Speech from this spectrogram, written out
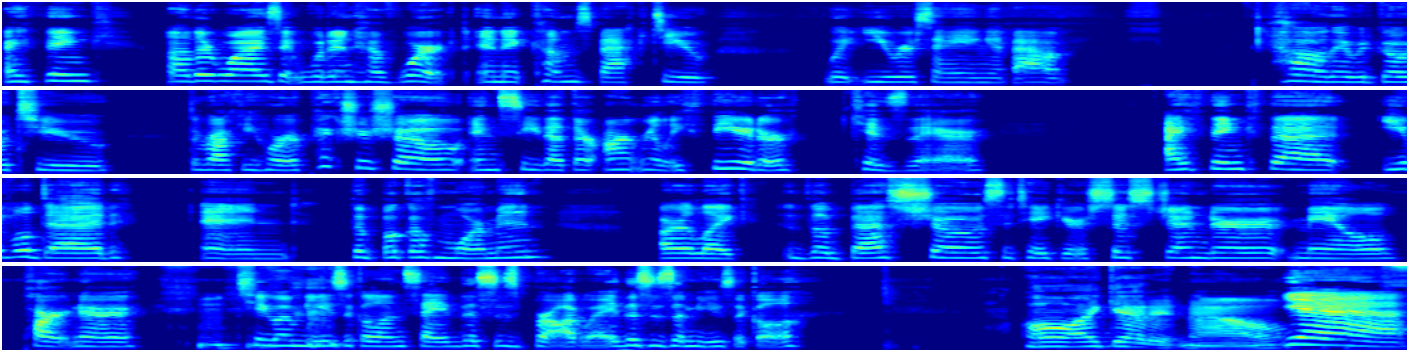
I think otherwise it wouldn't have worked. And it comes back to what you were saying about how they would go to the Rocky Horror Picture Show and see that there aren't really theater kids there. I think that Evil Dead and the Book of Mormon are like the best shows to take your cisgender male partner to a musical and say, This is Broadway, this is a musical. Oh, I get it now. Yeah.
